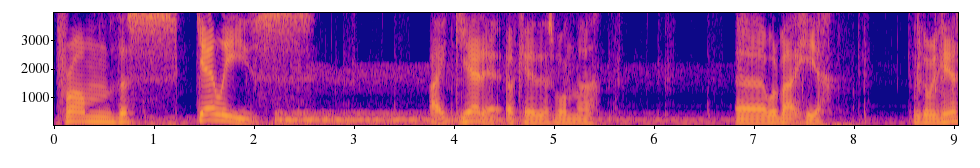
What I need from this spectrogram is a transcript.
from the skellies. I get it. Okay, there's one there. Uh, what about here? Can we go in here?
